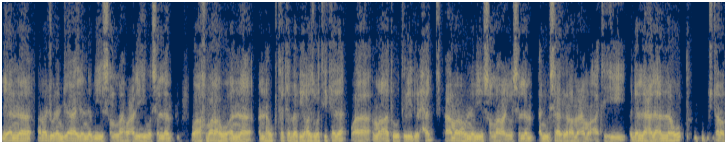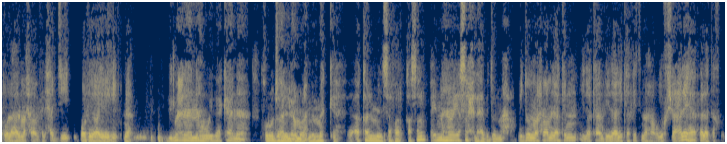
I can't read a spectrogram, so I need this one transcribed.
لأن رجلا جاء إلى النبي صلى الله عليه وسلم وأخبره أن أنه اكتتب في غزوة كذا وامرأته تريد الحج فأمره النبي صلى الله عليه وسلم أن يسافر مع امرأته دل على أنه اشترطوا لها المحرم في الحج وفي غيره. نعم. بمعنى أنه إذا كان خروجها للعمرة من مكة أقل من سفر قصر فإنها يصح لها بدون محرم. بدون محرم لكن إذا كان في ذلك فتنة أو يخشى عليها فلا تخرج.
